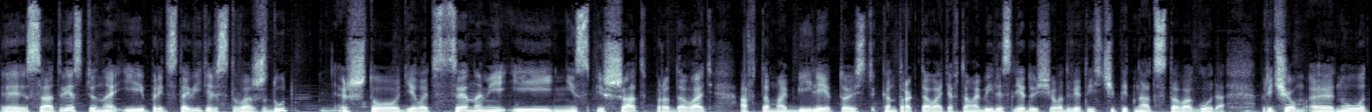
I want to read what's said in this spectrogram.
Э, соответственно, и представительства ждут что делать с ценами и не спешат продавать автомобили, то есть контрактовать автомобили следующего 2015 года. Причем, э, ну вот,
